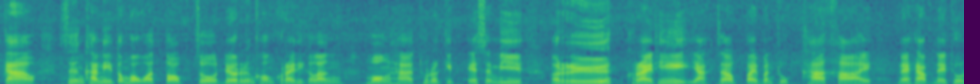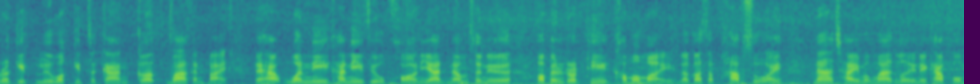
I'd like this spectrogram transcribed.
2019 ซึ่งคันนี้ต้องบอกว่าตอบโจทย์ในเรื่องของใครที่กำลังมองหาธุรกิจ SME หรือใครที่อยากจะไปบรรทุกค้าขายนะครับในธุรกิจหรือว่ากิจการก็ว่ากันไป นะครับวันนี้คันนี้ฟิลขออนุญาตนำเสนอ เพราะเป็นรถที่เข้ามาใหม่ แล้วก็สภาพสวยน่าใช้มากๆเลยนะครับผม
